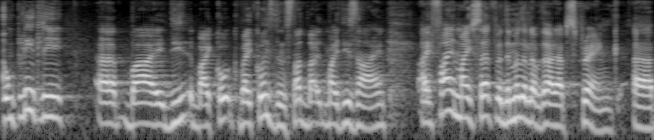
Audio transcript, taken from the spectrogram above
completely uh, by, by, co by, coincidence, not by, by, design, I find myself in the middle of the Arab Spring. Uh,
